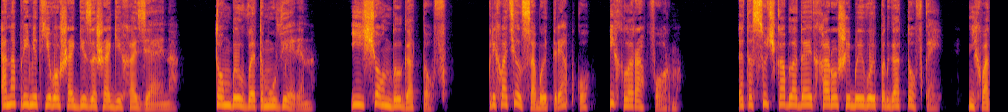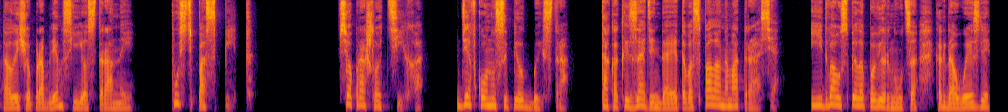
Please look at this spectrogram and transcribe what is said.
Она примет его шаги за шаги хозяина. Том был в этом уверен. И еще он был готов. Прихватил с собой тряпку и хлороформ. Эта сучка обладает хорошей боевой подготовкой. Не хватало еще проблем с ее стороны. Пусть поспит. Все прошло тихо. Девку он усыпил быстро, так как и за день до этого спала на матрасе и едва успела повернуться, когда Уэзли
